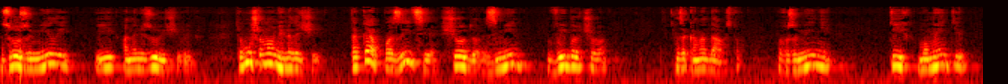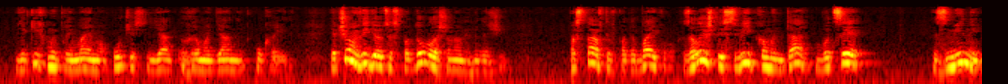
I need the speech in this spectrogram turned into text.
зрозумілий і аналізуючий вибір. Тому, шановні глядачі, така позиція щодо змін виборчого законодавства розумінні тих моментів, в яких ми приймаємо участь як громадяни України. Якщо вам відео це сподобалося, шановні глядачі, поставте вподобайку, залиште свій коментар, бо це зміни,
